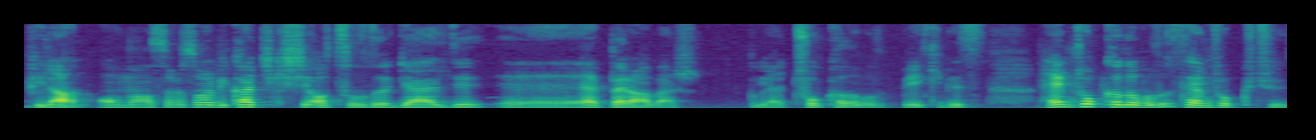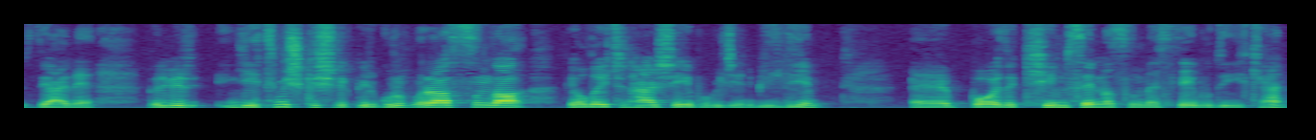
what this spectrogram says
filan. Ondan sonra sonra birkaç kişi atıldı geldi Ee, hep beraber. Bu Yani çok kalabalık bir ekibiz. Hem çok kalabalığız hem çok küçüğüz. Yani böyle bir 70 kişilik bir grup var aslında. Yola için her şeyi yapabileceğini bildiğim. Ee, bu arada kimsenin asıl mesleği bu değilken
